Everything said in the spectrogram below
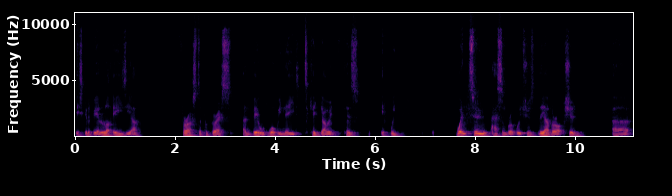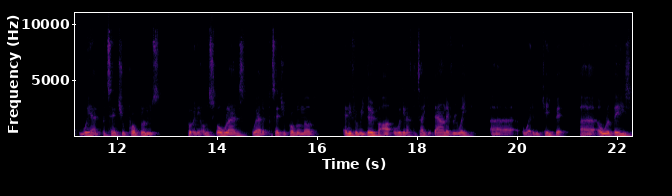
it's going to be a lot easier for us to progress and build what we need to keep going. Because if we went to Hassenbrook, which was the other option, uh, we had potential problems putting it on school lands. We had a potential problem of anything we do put up, we're going to have to take it down every week. Uh, where do we keep it? Uh, all of these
